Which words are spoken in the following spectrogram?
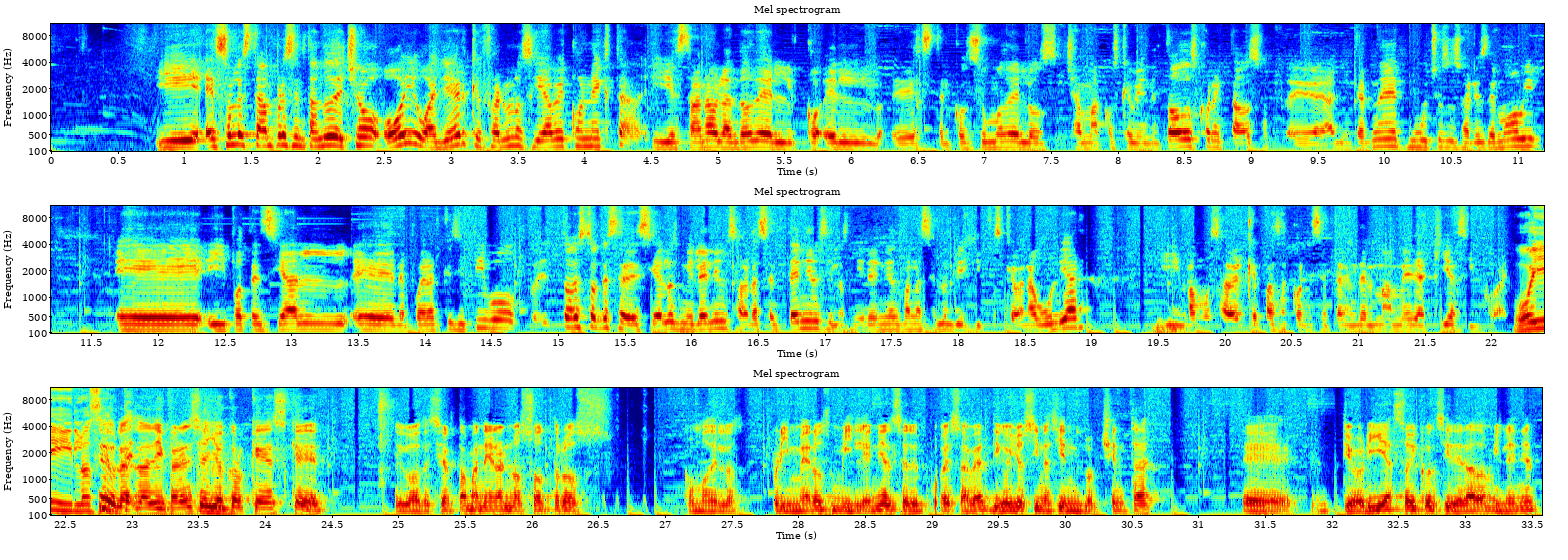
Y eso lo estaban presentando, de hecho, hoy o ayer, que fueron los IAB Conecta y estaban hablando del este, el, consumo de los chamacos que vienen todos conectados eh, al Internet, muchos usuarios de móvil eh, y potencial eh, de poder adquisitivo. Todo esto que se decía los millennials, ahora centennials y los millennials van a ser los viejitos que van a bullear y vamos a ver qué pasa con ese tren del mame de aquí a cinco años. Oye, y los la, la diferencia yo creo que es que, digo, de cierta manera nosotros como de los primeros millennials, se le puede saber. Digo, yo sí nací en el 80, eh, en teoría soy considerado millennial,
